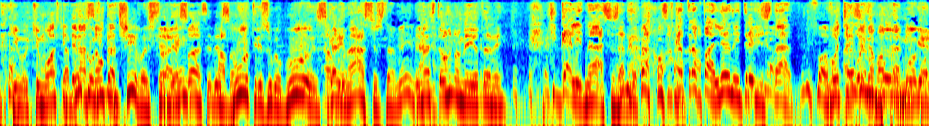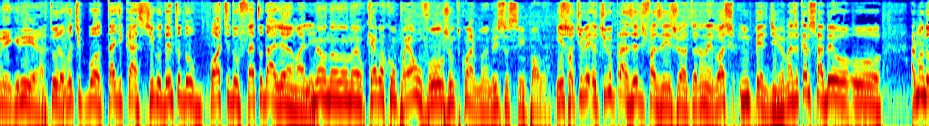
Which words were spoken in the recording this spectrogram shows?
Que, que mostra tá interação. Bem convidativa a história, você vê só, você vê Abutres, só. urubus, galináceos também, né? E nós estamos no meio também. que galináceos, Arthur. Você fica atrapalhando o entrevistado. Por favor, vou te fazer um bom humor e alegria. Arthur, eu vou te botar de castigo dentro do pote do feto da lhama ali. Não, não, não, não. Eu quero acompanhar um voo junto com o Armando, isso sim, Paulo. Isso, só... eu, tive, eu tive o prazer de fazer isso, Arthur. É um negócio imperdível. Mas eu quero saber o... o Armando,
